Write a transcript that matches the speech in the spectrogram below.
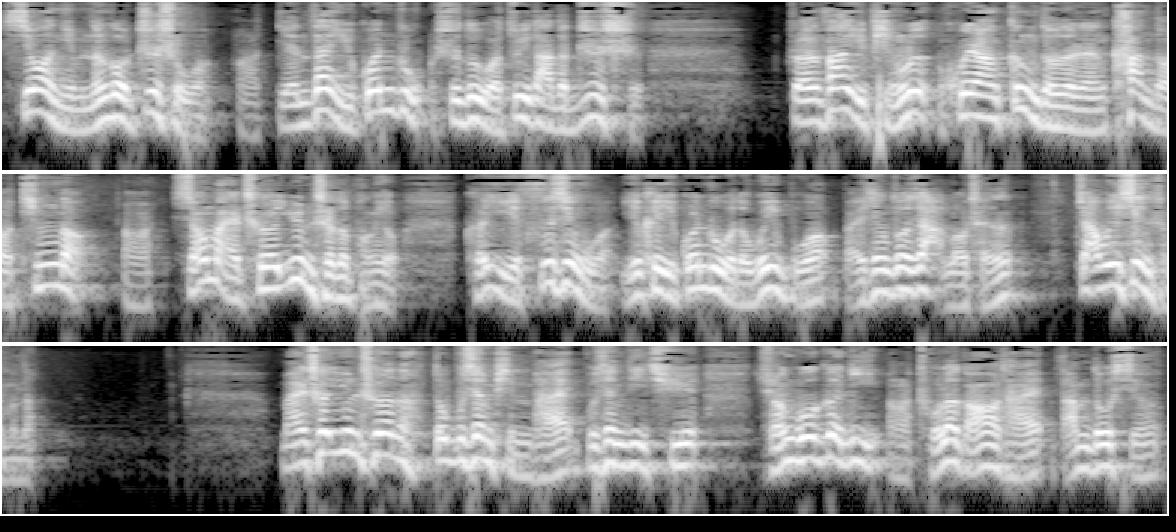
希望你们能够支持我啊，点赞与关注是对我最大的支持。转发与评论会让更多的人看到、听到啊！想买车、运车的朋友可以私信我，也可以关注我的微博“百姓座驾老陈”，加微信什么的。买车、运车呢都不限品牌、不限地区，全国各地啊，除了港澳台，咱们都行。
